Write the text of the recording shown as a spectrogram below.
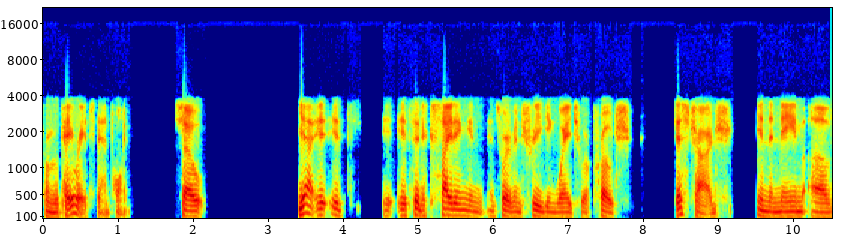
from a pay rate standpoint. So, yeah, it, it's it's an exciting and, and sort of intriguing way to approach discharge in the name of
